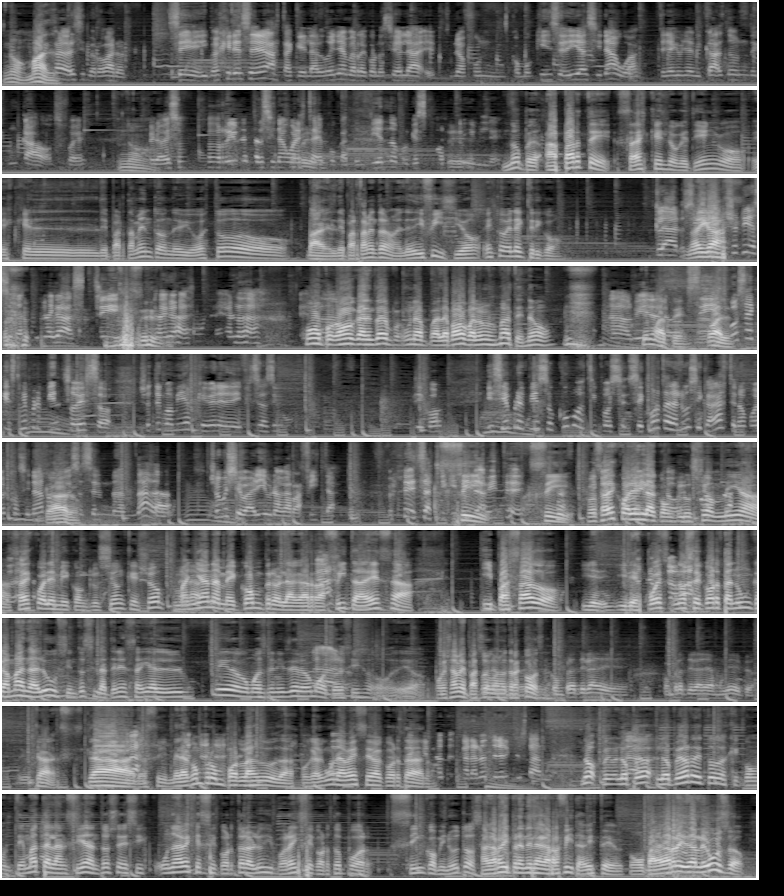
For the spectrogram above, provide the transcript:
No, mal. a ver si me robaron. Sí, imagínense hasta que la dueña me reconoció la, eh, no, fue un- como 15 días sin agua, tenía que venir a mi casa, un, un caos fue, No. pero eso es horrible estar sin agua en esta época, te entiendo porque es horrible. No, pero aparte, ¿sabes qué es lo que tengo? Es que el departamento donde vivo es todo. Va, el departamento no, el edificio es todo eléctrico. Claro, No sí, hay la gas. mayoría son las- no hay gas, sí, Sí. no hay gas, es verdad. es ¿Cómo verdad. vamos a calentar una, la pago para unos mates? No. Ah, ¿Qué olvídalo. mate? Sí, ¿Cuál? vos sabés que siempre pienso eso. Yo tengo amigas que viven en edificios así. Y siempre pienso, ¿cómo tipo se, se corta la luz y cagaste? No podés cocinar, Claro. no podés hacer una- nada. Yo me llevaría una garrafita. Esas Sí, chiquititas, ¿viste? sí. Pero ¿sabes cuál es la conclusión mía? ¿Sabes cuál es mi conclusión? Que yo mañana me compro la garrafita esa y pasado y, y después no se corta nunca más la luz y entonces la tenés ahí al pedo como cenicero de moto. Claro. Decís, oh, Dios. Porque ya me pasó Bueno, con otras cosas. Comprátela de, comprátela de amuleto. digo. Claro, claro, sí. Me la compro un por las dudas, porque alguna vez se va a cortar. Para no tener que usarla. No, pero lo peor, lo peor de todo es que como te mata la ansiedad. Entonces decís, una vez que se cortó la luz y por ahí se cortó por 5 minutos, agarrá y prendés la garrafita, ¿viste? Como para agarrar y darle uso.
